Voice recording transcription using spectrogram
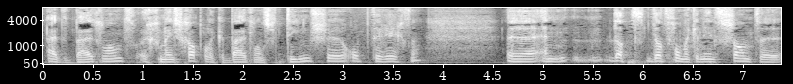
uit het buitenland. Gemeenschappelijke buitenlandse teams op te richten. en dat, dat vond ik een interessante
